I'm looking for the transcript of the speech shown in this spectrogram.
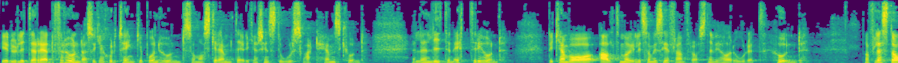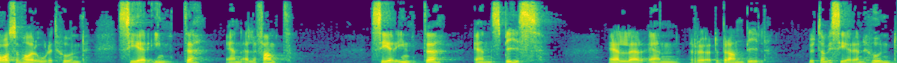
Är du lite rädd för hundar så kanske du tänker på en hund som har skrämt dig. Det kanske är en stor svart hemsk hund. Eller en liten ettrig hund. Det kan vara allt möjligt som vi ser framför oss när vi hör ordet hund. De flesta av oss som hör ordet hund ser inte en elefant, ser inte en spis eller en röd brandbil, utan vi ser en hund.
